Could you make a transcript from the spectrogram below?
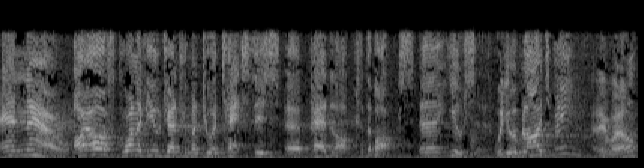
And now, I ask one of you gentlemen to attach this uh, padlock to the box. Uh, you, sir, will you oblige me? Very well.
